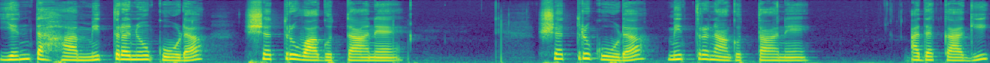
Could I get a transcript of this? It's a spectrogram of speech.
ಎಂತಹ ಮಿತ್ರನೂ ಕೂಡ ಶತ್ರುವಾಗುತ್ತಾನೆ. ಶತ್ರು ಕೂಡ ಮಿತ್ರನಾಗುತ್ತಾನೆ. ಅದಕ್ಕಾಗಿ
